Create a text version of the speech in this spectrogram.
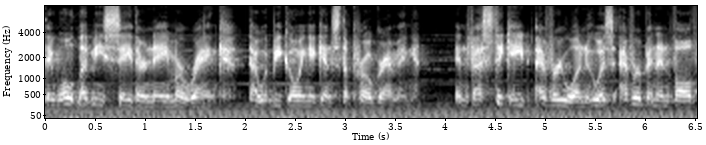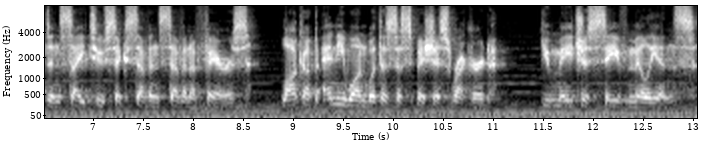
They won't let me say their name or rank. That would be going against the programming. Investigate everyone who has ever been involved in Site 2677 affairs. Lock up anyone with a suspicious record. You may just save millions.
